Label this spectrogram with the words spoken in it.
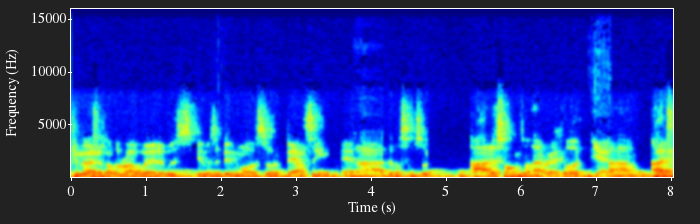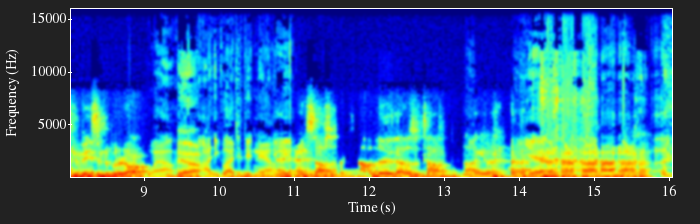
commercial's not the right word. It was. It was a bit more sort of bouncy, and uh, there was some sort of harder songs on that record. Yeah. Um, I had to convince him to put it on. Wow. Yeah. Aren't you glad you did now? And, and subsequent stuff, dude, that was a tough argument. yeah.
